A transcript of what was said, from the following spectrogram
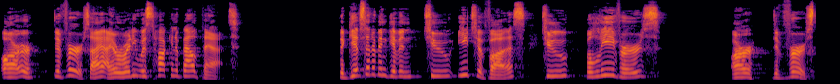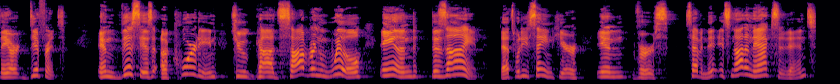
are diverse. I, I already was talking about that. The gifts that have been given to each of us, to believers, are diverse. They are different. And this is according to God's sovereign will and design. That's what he's saying here in verse 7. It's not an accident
